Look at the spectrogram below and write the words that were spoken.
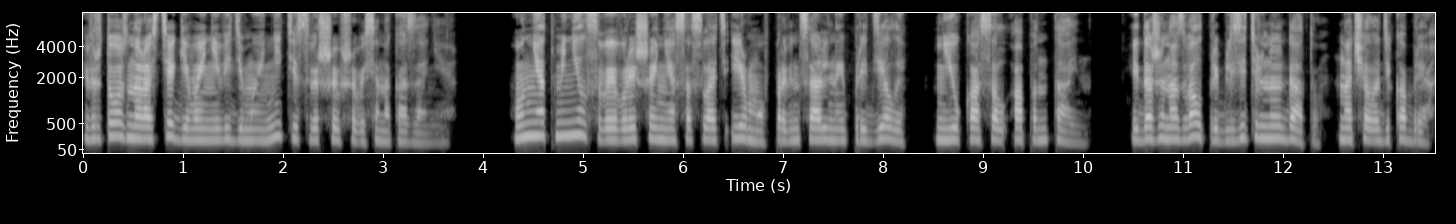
виртуозно растягивая невидимые нити свершившегося наказания. Он не отменил своего решения сослать Ирму в провинциальные пределы Ньюкасл-апон-Тайн и даже назвал приблизительную дату — начало декабря.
